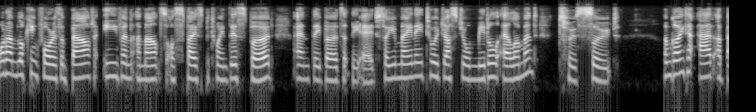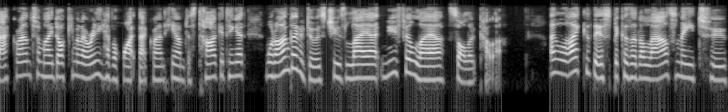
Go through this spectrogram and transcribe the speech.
What I'm looking for is about even amounts of space between this bird and the birds at the edge. So you may need to adjust your middle element to suit. I'm going to add a background to my document. I already have a white background here. I'm just targeting it. What I'm going to do is choose layer, new fill layer, solid color. I like this because it allows me to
